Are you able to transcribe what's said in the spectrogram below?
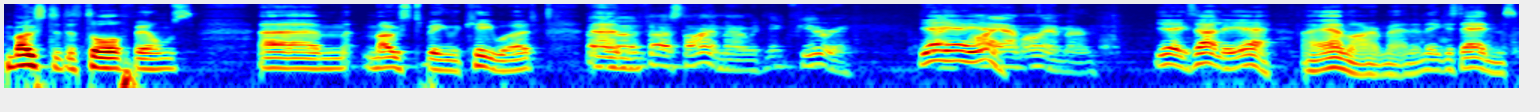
most of the Thor films, um, most being the key word. Um, the first Iron Man with Nick Fury. Yeah, yeah, yeah. I am Iron Man. Yeah, exactly. Yeah, I am Iron Man, and it just ends.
